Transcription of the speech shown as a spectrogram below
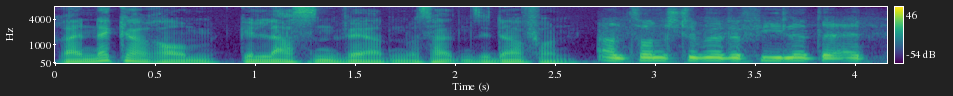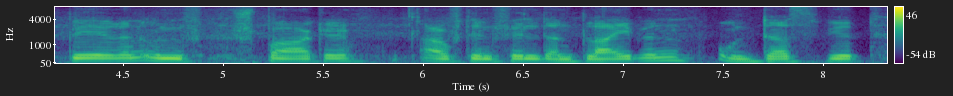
Rhein-Neckar-Raum gelassen werden. Was halten Sie davon? Ansonsten würde viele der Erdbeeren und Spargel auf den Feldern bleiben und das wird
